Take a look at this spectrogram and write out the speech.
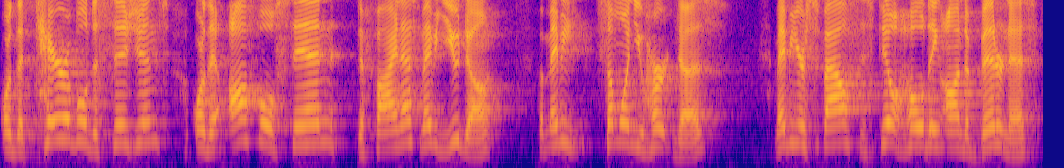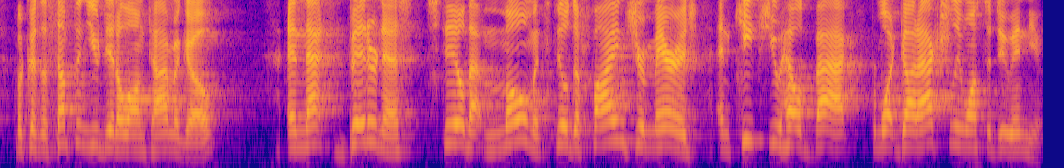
or the terrible decisions or the awful sin define us? Maybe you don't, but maybe someone you hurt does. Maybe your spouse is still holding on to bitterness because of something you did a long time ago. And that bitterness still, that moment still defines your marriage and keeps you held back from what God actually wants to do in you.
